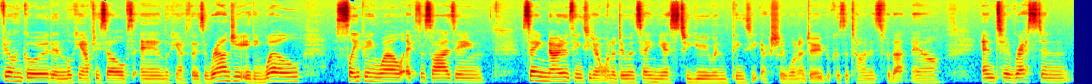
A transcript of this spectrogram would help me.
feeling good and looking after yourselves and looking after those around you, eating well, sleeping well, exercising, saying no to things you don't want to do and saying yes to you and things you actually want to do because the time is for that now. And to rest and,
